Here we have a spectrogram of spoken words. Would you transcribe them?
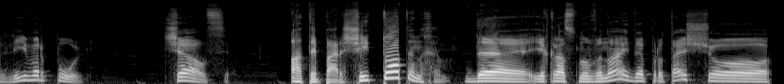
Ліверпуль, Челсі. А тепер ще й Тоттенхем, де якраз новина йде про те, що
